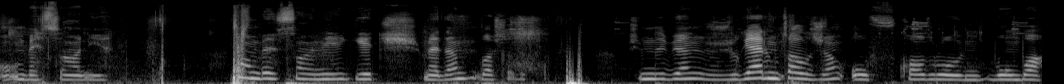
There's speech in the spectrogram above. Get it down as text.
15 saniye. 15 saniye geçmeden başladık. Şimdi ben Juggernaut alacağım. Of kadro bomba.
